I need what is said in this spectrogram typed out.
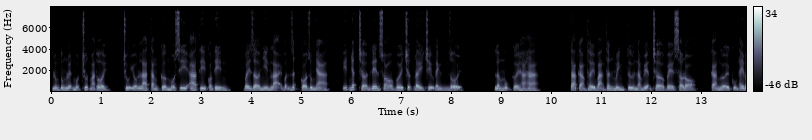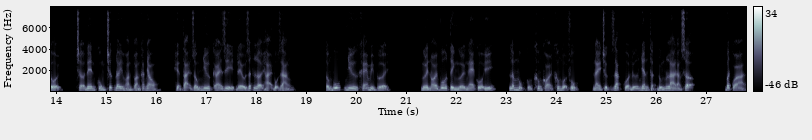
lung tung luyện một chút mà thôi, chủ yếu là tăng cường một CAT con tin, bây giờ nhìn lại vẫn rất có dùng nha, ít nhất trở nên so với trước đây chịu đánh rồi. Lâm Mục cười ha ha. Ta cảm thấy bản thân mình từ nằm viện trở về sau đó, cả người cũng thay đổi, trở nên cùng trước đây hoàn toàn khác nhau, hiện tại giống như cái gì đều rất lợi hại bộ dáng. Tống Vũ như khẽ mỉm cười. Người nói vô tình người nghe cố ý, Lâm Mục cũng không khỏi không bội phục, này trực giác của nữ nhân thật đúng là đáng sợ. Bất quá,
